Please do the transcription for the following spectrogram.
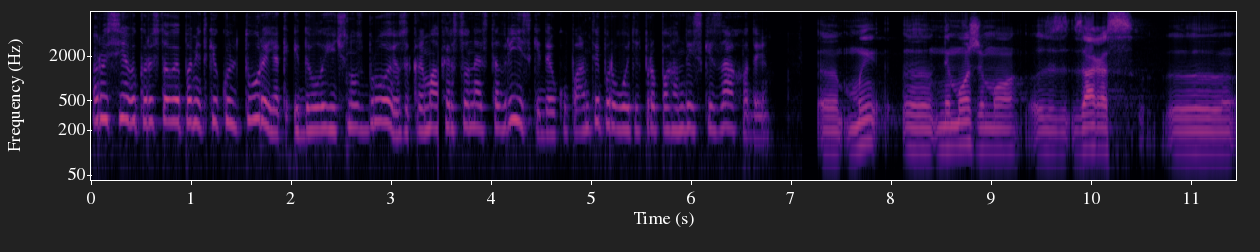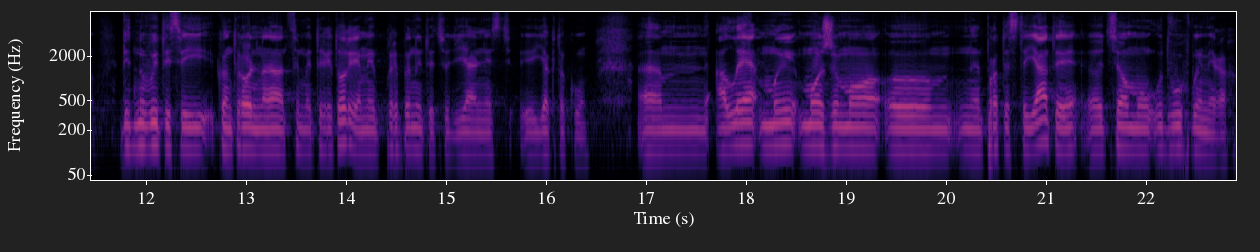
Росія використовує пам'ятки культури як ідеологічну зброю, зокрема Херсонес Таврійський, де окупанти проводять пропагандистські заходи. Е, Ми е, не можемо зараз е, відновити свій контроль над цими територіями, припинити цю діяльність як таку. Ем, Але ми можемо ем, протистояти цьому у двох вимірах.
